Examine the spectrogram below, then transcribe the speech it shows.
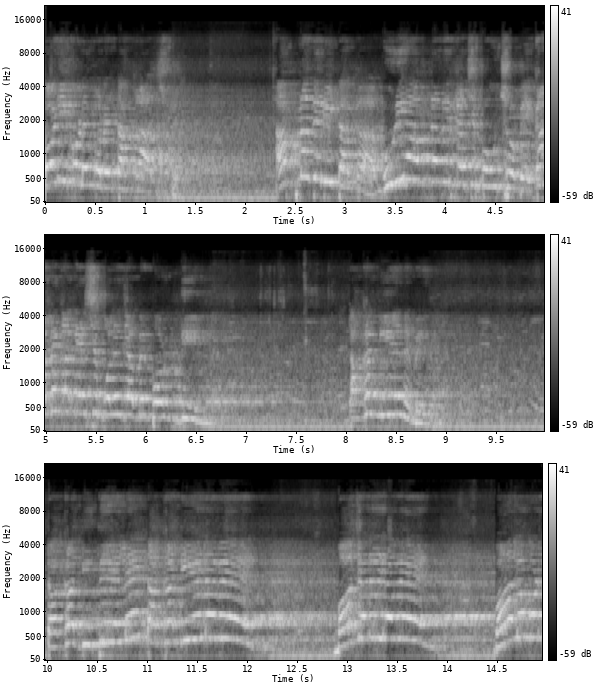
লরি করে করে টাকা আসবে আপনাদেরই টাকা। ঘুরিয়ে আপনাদের কাছে পৌঁছবে। কানে কানে এসে বলে যাবে ভোট দিন টাকা নিয়ে নেবেন। টাকা দিতে এলে টাকা নিয়ে নেবেন। বাজারে যাবেন। ভালো করে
